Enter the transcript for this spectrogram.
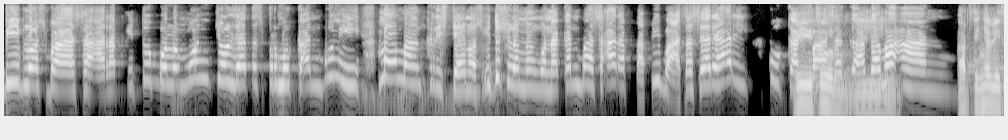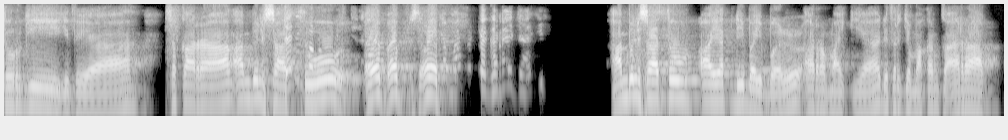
Biblos bahasa Arab itu belum muncul di atas permukaan bumi. Memang Kristianos itu sudah menggunakan bahasa Arab, tapi bahasa sehari-hari, bukan bahasa Liturgi. keagamaan. Artinya liturgi gitu ya. Sekarang ambil satu. Eh, eh, eh, ke gereja itu ambil satu ayat di Bible Aramaiknya diterjemahkan ke Arab.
